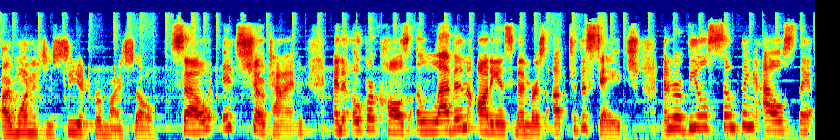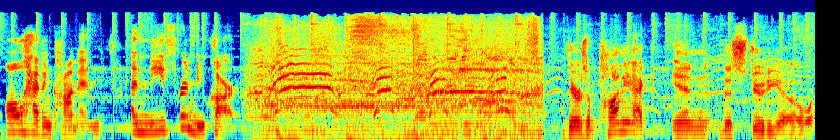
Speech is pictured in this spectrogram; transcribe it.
I wanted to see it for myself. So it's showtime, and Oprah calls 11 audience members up to the stage and reveals something else they all have in common a need for a new car. There's a Pontiac in the studio,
